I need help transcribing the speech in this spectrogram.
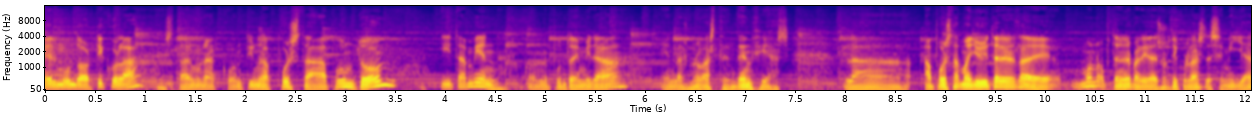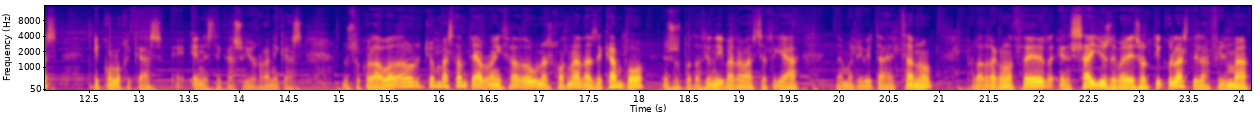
El mundo hortícola está en una continua puesta a punto y también con el punto de mira en las nuevas tendencias. La apuesta mayoritaria es la de bueno, obtener variedades hortícolas de semillas ecológicas, eh, en este caso y orgánicas. Nuestro colaborador John Bastante ha organizado unas jornadas de campo en su explotación de Ibarra Baserria de Amaribeta Echano para dar a conocer ensayos de variedades hortícolas de la firma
